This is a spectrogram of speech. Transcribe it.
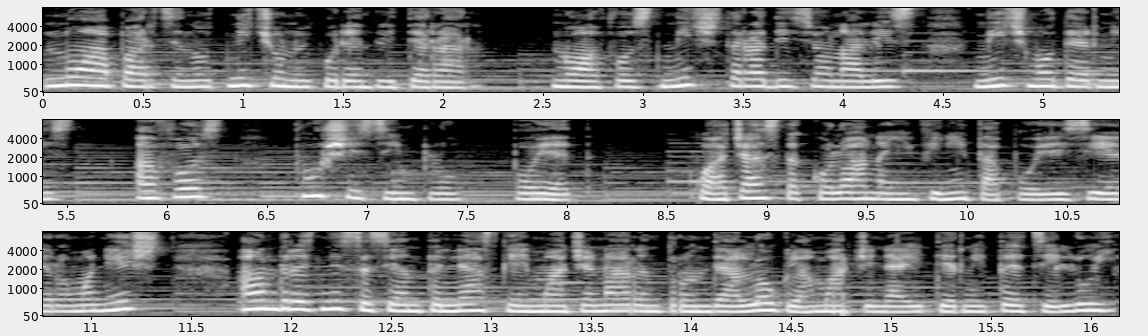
nu a aparținut niciunui curent literar. Nu a fost nici tradiționalist, nici modernist, a fost pur și simplu poet. Cu această coloană infinită a poeziei românești, a îndrăznit să se întâlnească imaginar într-un dialog la marginea eternității lui,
